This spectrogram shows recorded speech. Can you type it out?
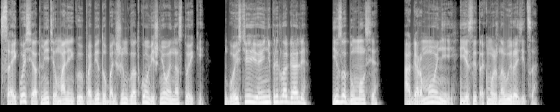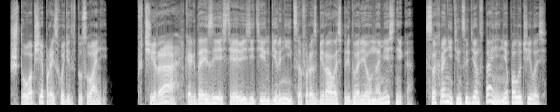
Сайкоси отметил маленькую победу большим глотком вишневой настойки. Гости ее и не предлагали. И задумался. О гармонии, если так можно выразиться. Что вообще происходит в Тусуане? Вчера, когда известие о визите ингерницев разбиралось при дворе у наместника, сохранить инцидент в тайне не получилось.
